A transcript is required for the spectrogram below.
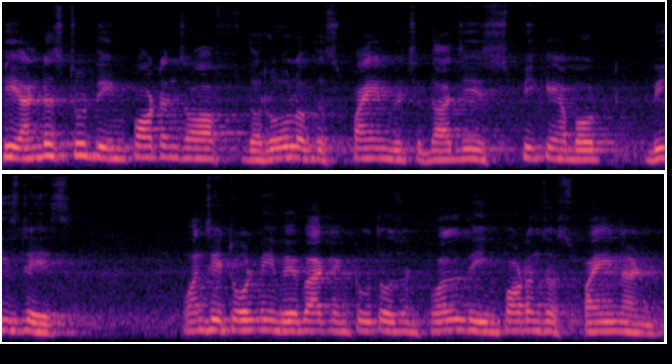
He understood the importance of the role of the spine, which Daji is speaking about these days. Once he told me way back in 2012 the importance of spine and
